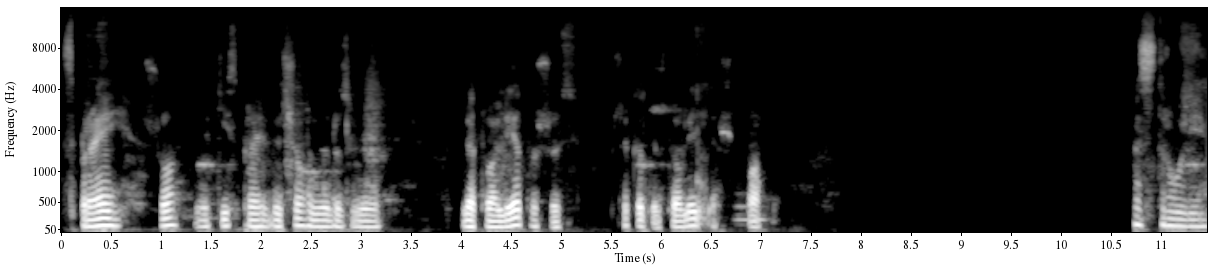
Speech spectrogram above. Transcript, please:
Спрей. Що? Який спрей? Для чого не розумію. Для туалету щось. Пшикати в туалеті, щоб пахло. Каструлі.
